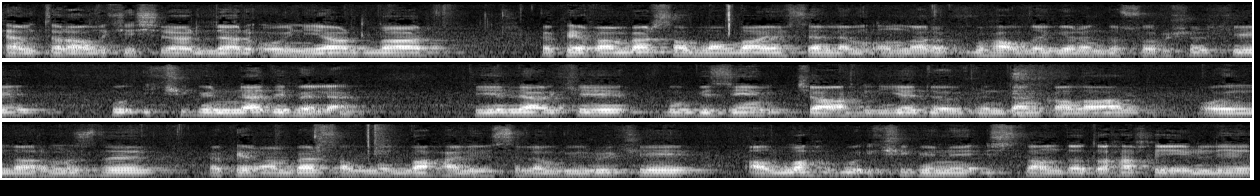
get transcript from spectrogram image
təmtəraqlı keçirərdilər, oynayardılar və Peyğəmbər sallallahu əleyhi və səlləm onları bu halda görəndə soruşur ki, bu iki gün nədir belə? Deyirlər ki, bu bizim cahiliyyə dövründən qalan oyunlarımızdır və Peyğəmbər sallallahu aleyhi ve sellem buyurur ki, Allah bu iki günü İslamda daha xeyirli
